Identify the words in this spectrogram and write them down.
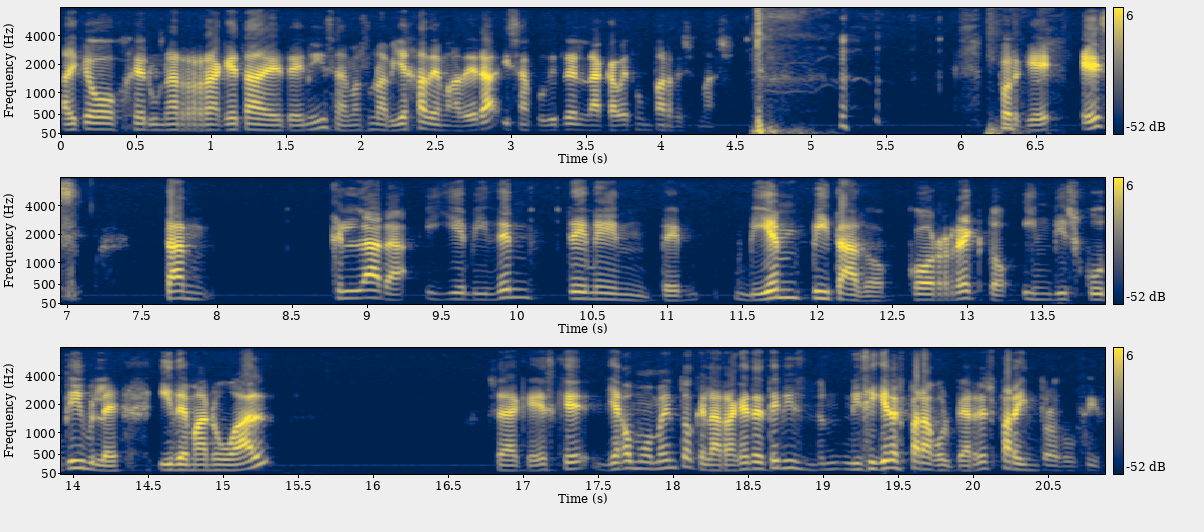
hay que coger una raqueta de tenis, además una vieja de madera, y sacudirle en la cabeza un par de smash. Porque es tan clara y evidentemente bien pitado, correcto, indiscutible y de manual. O sea, que es que llega un momento que la raqueta de tenis ni siquiera es para golpear, es para introducir.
